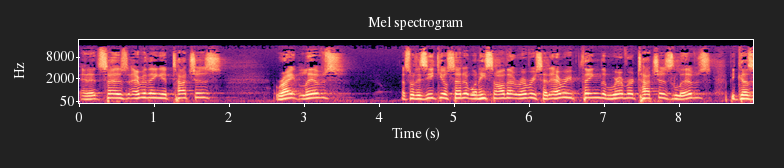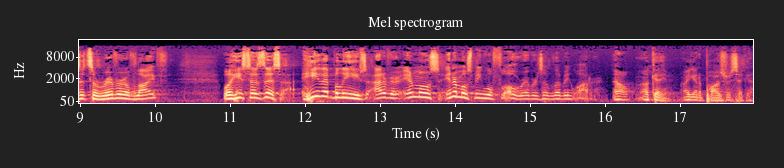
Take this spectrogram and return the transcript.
and it says everything it touches, right, lives. That's what Ezekiel said it when he saw that river. He said, Everything the river touches lives because it's a river of life. Well, he says this He that believes out of your innermost, innermost being will flow rivers of living water. Now, okay, I got to pause for a second.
